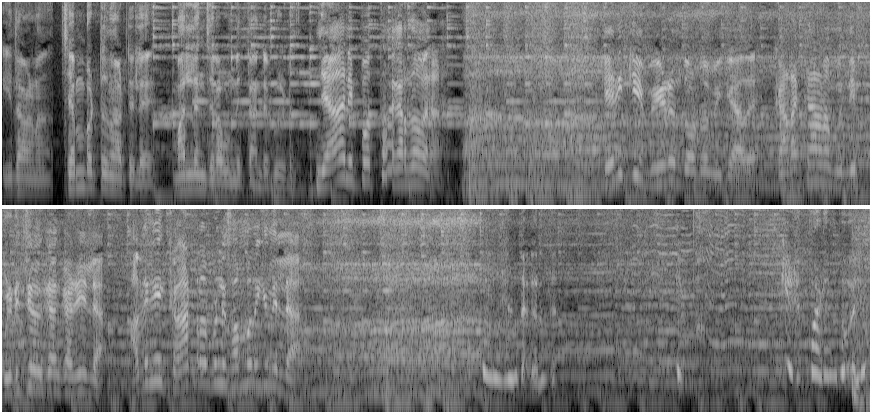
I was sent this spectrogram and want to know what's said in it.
ഇതാണ് ചെമ്പട്ട് നാട്ടിലെ മല്ലഞ്ചിറ ഉണ്ണിത്താന്റെ വീട്. ഞാനിപ്പോ തകർന്നവനാ. എനിക്ക് വീടും തോട്ടം വിൽക്കാതെ കടക്കാരുടെ മുന്നിൽ പിടിച്ചു നിൽക്കാൻ കഴിയില്ല. അതിന് ഈ കാട്ടറപ്പള്ളി സമ്മതിക്കുന്നില്ല. എല്ലാം തകർന്ന് കിഴപ്പടം പോലും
